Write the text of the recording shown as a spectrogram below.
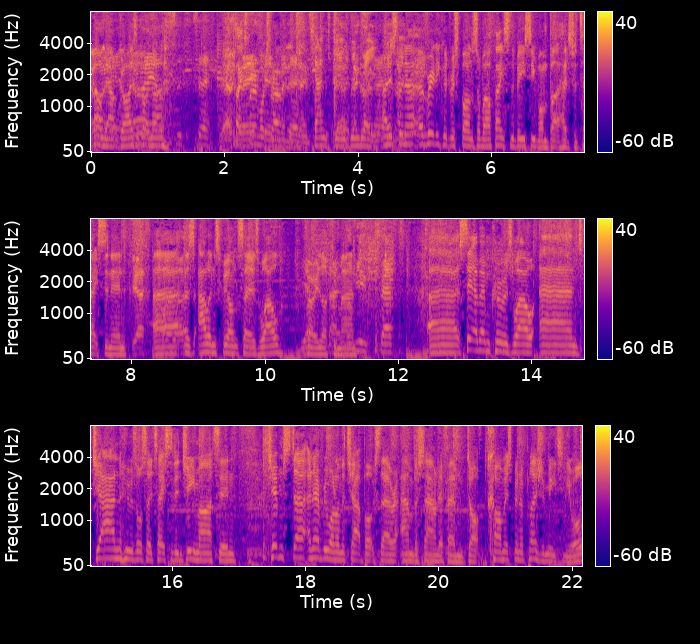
Help me out, guys, I've got another- Yeah, thanks very much for having us, James. Thanks, James. Been great. And it's been a, a really good response as well. Thanks to the BC1 Buttheads for texting in. Yeah. Uh, as Alan's fiance as well. Very lucky man. Love you, Bev. Uh, CMM crew as well. And Jan, who was also texted in, G Martin, Jimster, and everyone on the chat box there at ambersoundfm.com. It's been a pleasure meeting you all.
